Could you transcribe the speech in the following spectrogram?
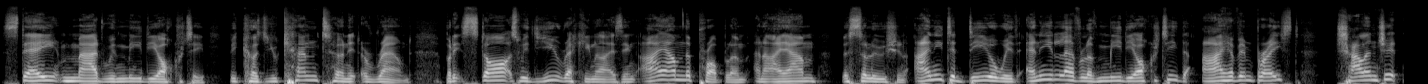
stay mad with mediocrity because you can turn it around but it starts with you recognizing i am the problem and i am the solution i need to deal with any level of mediocrity that i have embraced challenge it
